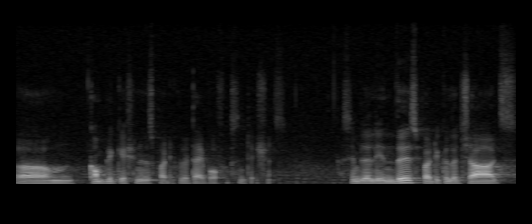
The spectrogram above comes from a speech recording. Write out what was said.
um, complication in this particular type of representations. Similarly, in this particular charts,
